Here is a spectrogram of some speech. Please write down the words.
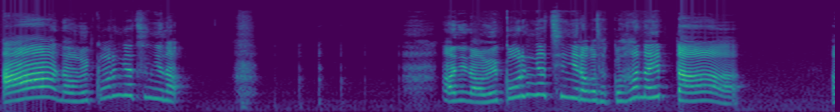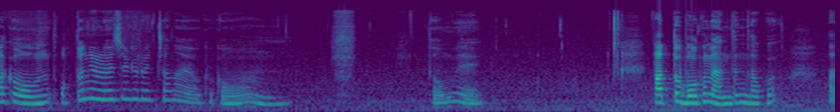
아, 나 왜 꼬릉 여친이라. 아니, 나 왜 꼬릉 여친이라고 자꾸 하나 했다. 아, 그거 없, 없던 일로 해주기로 했잖아요, 그건. 너무해. 나 또 먹으면 안 된다고요? 나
